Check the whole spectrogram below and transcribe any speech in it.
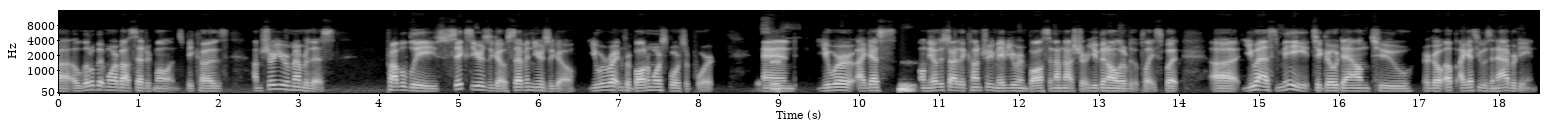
uh, a little bit more about Cedric Mullins because I'm sure you remember this. Probably six years ago, seven years ago, you were writing for Baltimore Sports Report, yes, and you were, I guess, on the other side of the country. Maybe you were in Boston. I'm not sure. You've been all over the place, but uh, you asked me to go down to or go up. I guess he was in Aberdeen,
